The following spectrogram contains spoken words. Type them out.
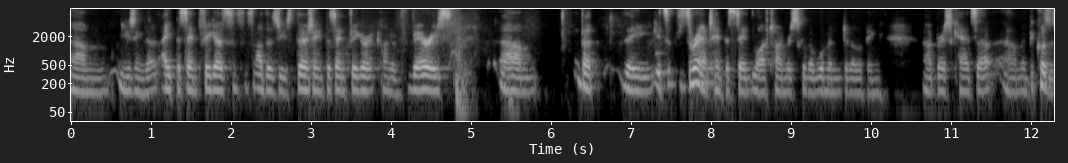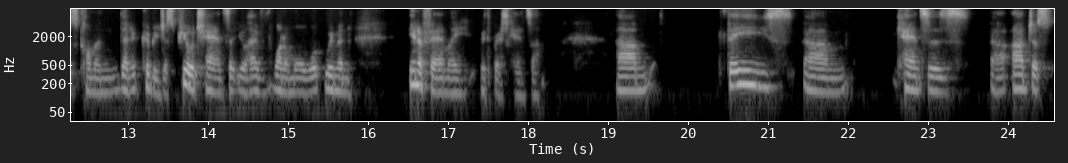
um, using the 8% figures. Others use 13% figure. It kind of varies. Um, but the it's, it's around 10% lifetime risk of a woman developing uh, breast cancer. Um, and because it's common, then it could be just pure chance that you'll have one or more women in a family with breast cancer. Um, these um, cancers uh, aren't just,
